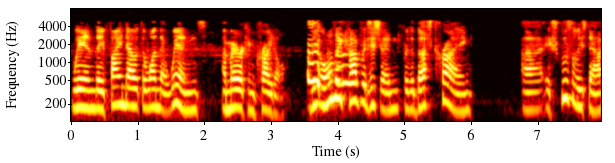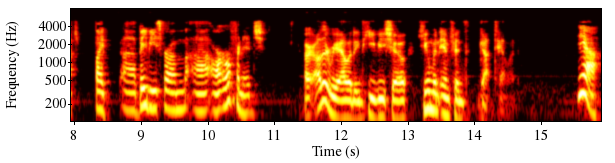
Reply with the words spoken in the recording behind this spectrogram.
when they find out the one that wins American Cridle, the only competition for the best crying, uh, exclusively staffed by uh, babies from uh, our orphanage. Our other reality TV show, Human Infants Got Talent. Yeah,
